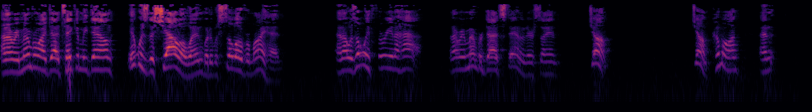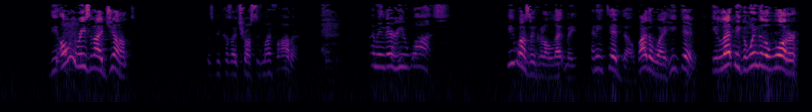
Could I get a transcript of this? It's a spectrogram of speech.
And I remember my dad taking me down. It was the shallow end, but it was still over my head. And I was only three and a half. And I remember dad standing there saying, jump, jump, come on. And the only reason I jumped was because I trusted my father. I mean, there he was. He wasn't going to let me. And he did, though. By the way, he did. He let me go into the water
